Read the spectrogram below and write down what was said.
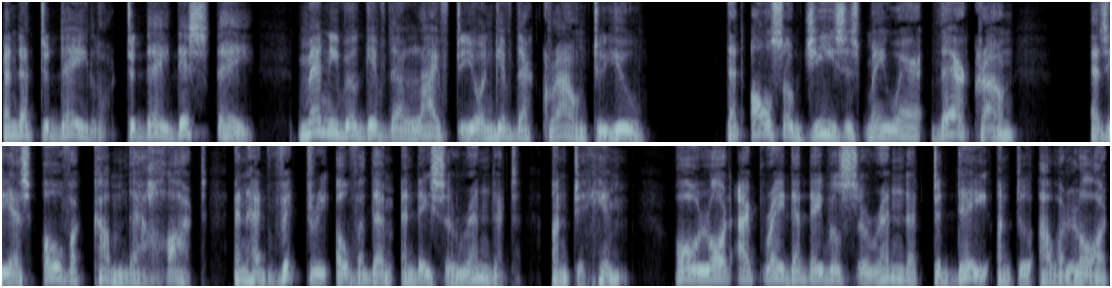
And that today, Lord, today, this day, Many will give their life to you and give their crown to you, that also Jesus may wear their crown, as he has overcome their heart and had victory over them, and they surrendered unto him. Oh Lord, I pray that they will surrender today unto our Lord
